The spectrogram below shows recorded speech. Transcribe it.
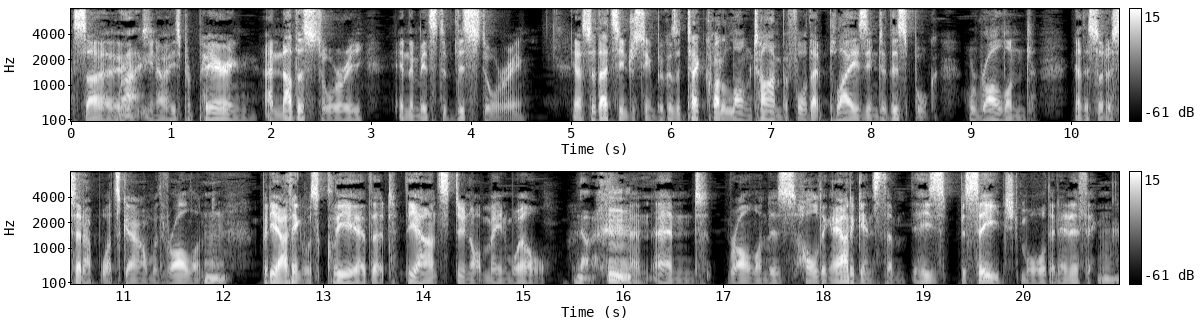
So, Right. you know, he's preparing another story in the midst of this story. Yeah, so that's interesting because it takes quite a long time before that plays into this book or Roland, you know, they sort of set up what's going on with Roland. But yeah, I think it was clear that the aunts do not mean well No. Hmm. and and Roland is holding out against them. He's besieged more than anything. Hmm.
